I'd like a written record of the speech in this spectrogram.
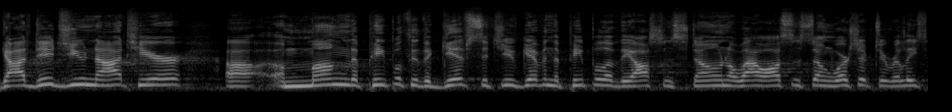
God, did you not hear uh, among the people through the gifts that you've given the people of the Austin Stone, allow Austin Stone Worship to release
